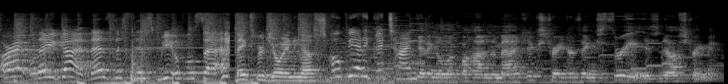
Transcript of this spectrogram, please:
All right, well there you go. There's this this beautiful set. Thanks for joining us. Hope you had a good time. Getting a look behind the magic, Stranger Things 3 is now streaming.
